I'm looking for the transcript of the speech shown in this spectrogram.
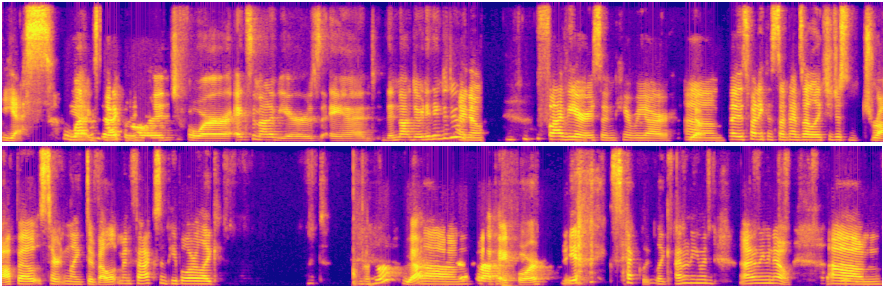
Yes, yeah, exactly. college for X amount of years and then not do anything to do. I know. Five years and here we are. Yep. Um, but it's funny because sometimes I like to just drop out certain like development facts, and people are like, "What?" Uh-huh. Yeah, um, that's what I paid for. Yeah, exactly. Like I don't even, I don't even know. Um,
